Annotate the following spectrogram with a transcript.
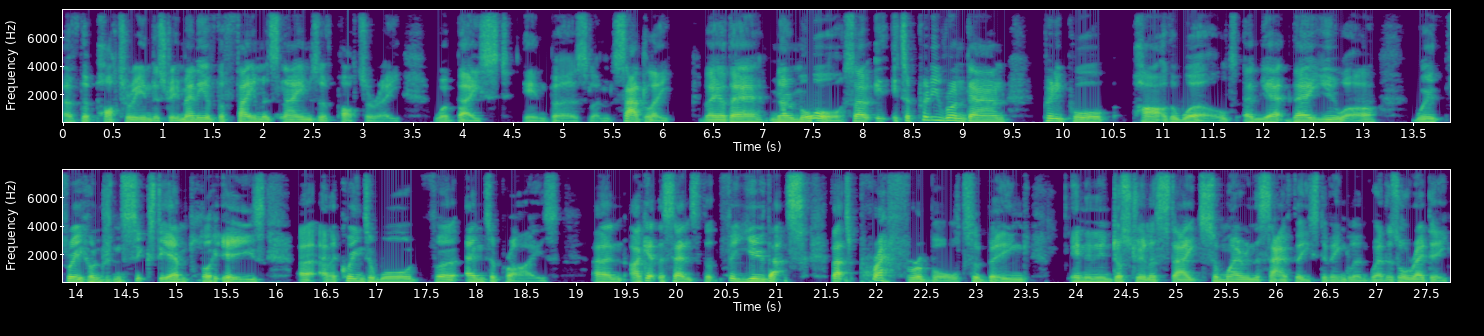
of the pottery industry. Many of the famous names of pottery were based in Burslem. Sadly, they are there no more. So it, it's a pretty rundown, pretty poor part of the world. And yet there you are with 360 employees uh, and a Queen's Award for Enterprise. And I get the sense that for you, that's that's preferable to being in an industrial estate somewhere in the southeast of England, where there's already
